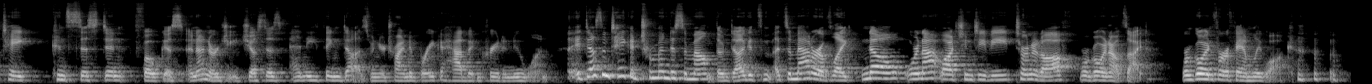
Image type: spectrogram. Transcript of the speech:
take consistent focus and energy, just as anything does when you're trying to break a habit and create a new one. It doesn't take a tremendous amount though, Doug. It's, it's a matter of like, no, we're not watching TV, turn it off, we're going outside. We're going for a family walk.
